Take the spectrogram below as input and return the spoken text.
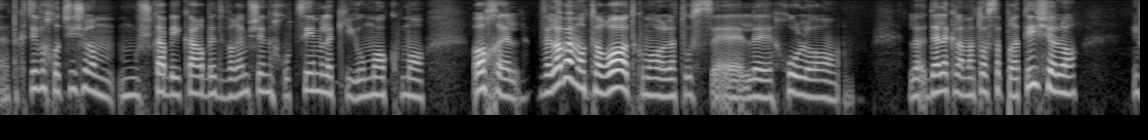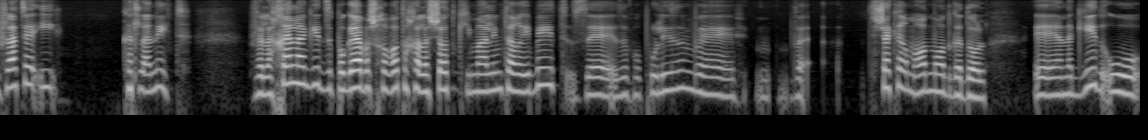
התקציב החודשי שלו מושקע בעיקר בדברים שנחוצים לקיומו, כמו... אוכל, ולא במותרות, כמו לטוס אה, לחו"ל או דלק למטוס הפרטי שלו, אינפלציה היא קטלנית. ולכן להגיד, זה פוגע בשכבות החלשות כי מעלים את הריבית, זה, זה פופוליזם ו, ושקר מאוד מאוד גדול. אה, הנגיד הוא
